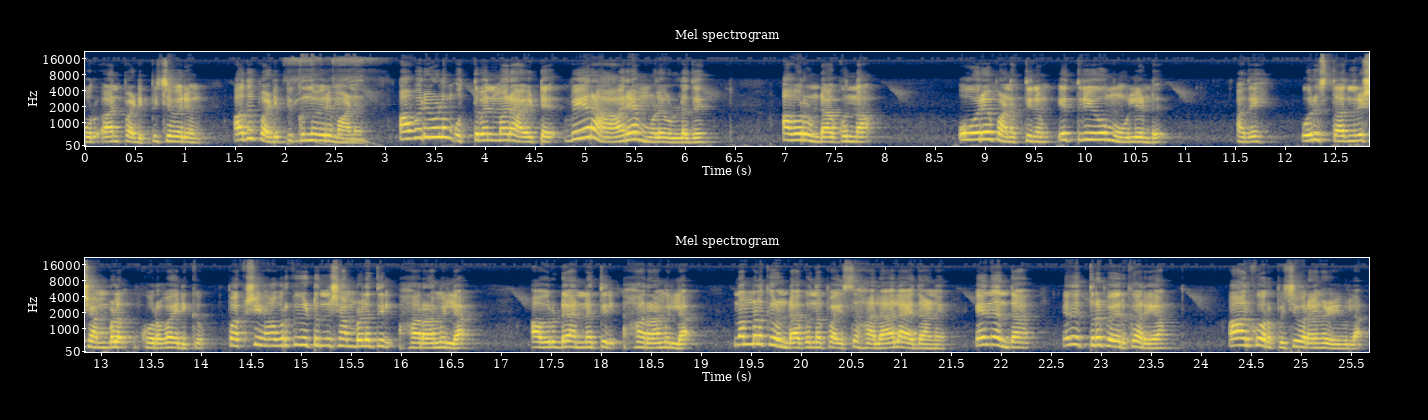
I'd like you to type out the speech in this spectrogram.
ഖുർആൻ പഠിപ്പിച്ചവരും അത് പഠിപ്പിക്കുന്നവരുമാണ്. അവരോളം ഉത്തമന്മാരായിട്ട് വേറെ ആരാ മോളെ ഉള്ളത്? അവർ ഉണ്ടാക്കുന്ന ഓരോ പണത്തിനും എത്രയോ മൂല്യമുണ്ട് അതെ ഒരു ഉസ്താദിന്റെ ശമ്പളം കുറവായിരിക്കും. പക്ഷേ അവർക്ക് കിട്ടുന്ന ശമ്പളത്തിൽ ഹറാമില്ല. അവരുടെ അന്നത്തിൽ ഹറാമില്ല. നമ്മൾക്ക് ഉണ്ടാക്കുന്ന പൈസ ഹലാലായതാണ്. എന്നെന്താ? എന്ന് എത്ര പേർക്ക് അറിയാം? ആർക്കും ഉറപ്പിച്ച് പറയാൻ കഴിയില്ല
